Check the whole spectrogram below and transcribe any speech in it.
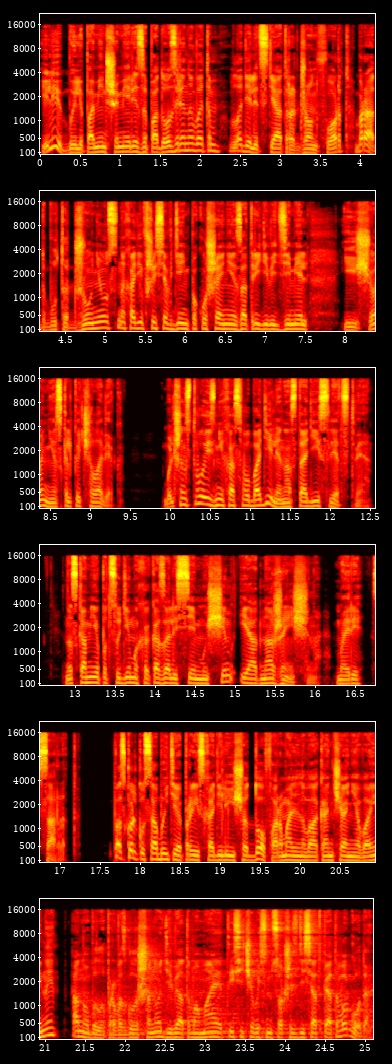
Или были по меньшей мере заподозрены в этом владелец театра Джон Форд, брат Бута Джуниус, находившийся в день покушения за 3-9 земель, и еще несколько человек. Большинство из них освободили на стадии следствия. На скамье подсудимых оказались семь мужчин и одна женщина, Мэри Саррет. Поскольку события происходили еще до формального окончания войны, оно было провозглашено 9 мая 1865 года,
